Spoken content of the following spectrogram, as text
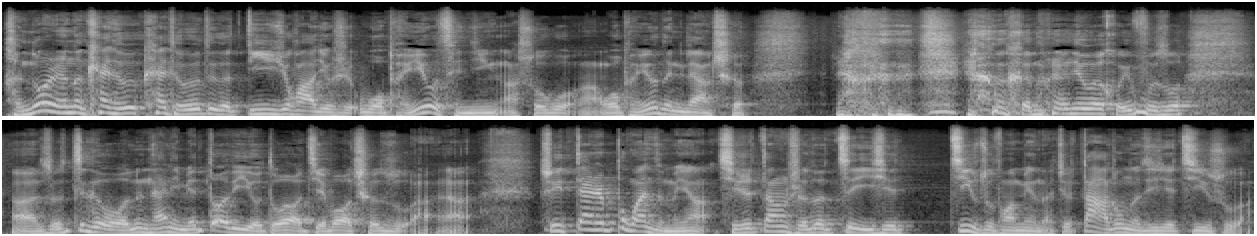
很多人的开头开头这个第一句话就是我朋友曾经啊说过啊我朋友的那辆车，然后然后很多人就会回复说啊说这个我论坛里面到底有多少捷豹车主啊啊所以但是不管怎么样，其实当时的这一些。技术方面的，就大众的这些技术啊，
